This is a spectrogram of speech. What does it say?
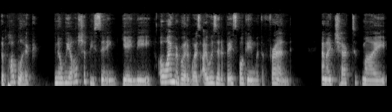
the public, you know, we all should be saying yay me. Oh, I remember what it was. I was at a baseball game with a friend and I checked my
